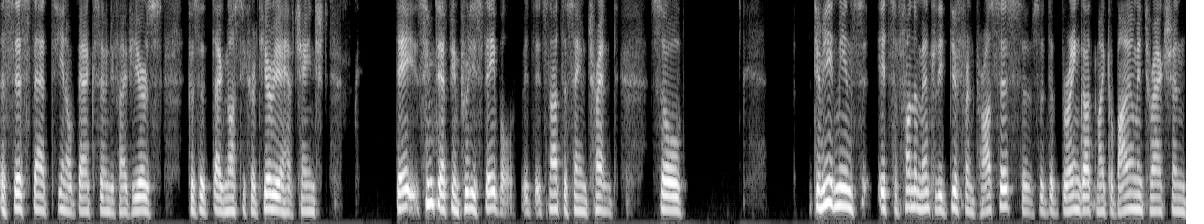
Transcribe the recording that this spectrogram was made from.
assess that, you know, back 75 years, because the diagnostic criteria have changed, they seem to have been pretty stable. It, it's not the same trend. So to me, it means it's a fundamentally different process. So, so the brain gut microbiome interaction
